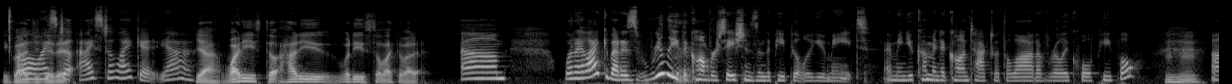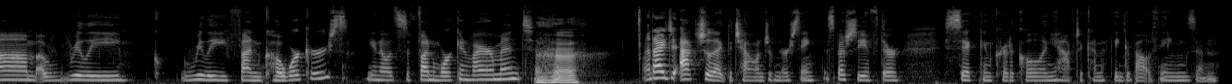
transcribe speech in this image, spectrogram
You glad oh, you I did still it? I still like it. Yeah. Yeah. Why do you still? How do you? What do you still like about it? Um, what I like about it is really the conversations and the people you meet. I mean, you come into contact with a lot of really cool people. Mm-hmm. Um, a really, really fun coworkers. You know, it's a fun work environment. And, Uh-huh. and I actually like the challenge of nursing, especially if they're sick and critical, and you have to kind of think about things and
